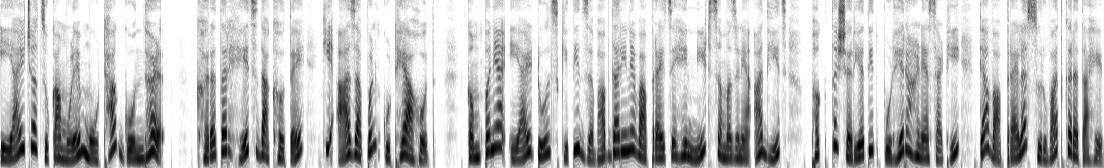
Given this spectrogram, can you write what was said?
एआयच्या चुकामुळे मोठा गोंधळ. खरं तर हेच दाखवतंय की आज आपण कुठे आहोत. कंपन्या एआय टूल्स किती जबाबदारीने वापरायचे हे नीट समजण्याआधीच फक्त शर्यतीत पुढे राहण्यासाठी त्या वापरायला सुरुवात करत आहेत.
